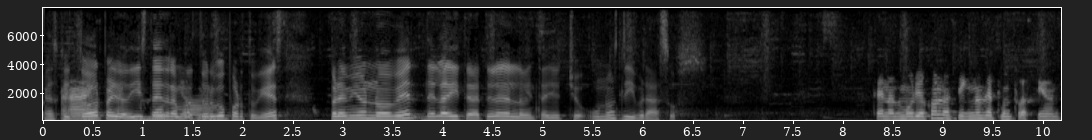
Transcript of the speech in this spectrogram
Escritor, qué periodista y dramaturgo portugués. Premio Nobel de la Literatura del 98. Unos librazos. Se nos murió con los signos de puntuación.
